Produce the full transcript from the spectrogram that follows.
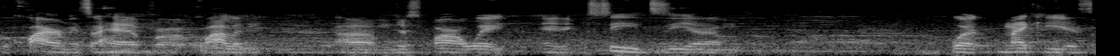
requirements I have for quality. Um, just far away, and it exceeds the um, what Nike is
